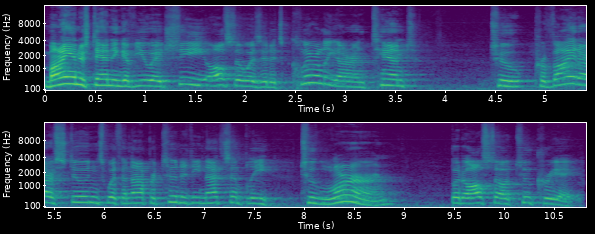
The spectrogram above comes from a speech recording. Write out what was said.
my understanding of UHC also is that it's clearly our intent to provide our students with an opportunity not simply to learn, but also to create.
